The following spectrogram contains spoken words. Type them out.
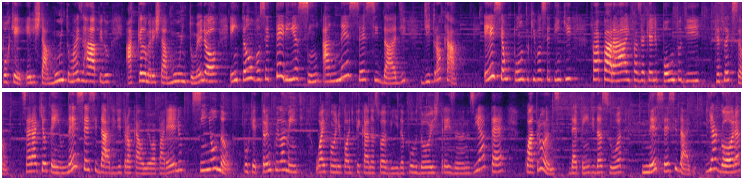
porque ele está muito mais rápido, a câmera está muito melhor, então você teria sim a necessidade de trocar. Esse é um ponto que você tem que parar e fazer aquele ponto de reflexão. Será que eu tenho necessidade de trocar o meu aparelho? Sim ou não? Porque tranquilamente o iPhone pode ficar na sua vida por dois, três anos e até quatro anos. Depende da sua necessidade. E agora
